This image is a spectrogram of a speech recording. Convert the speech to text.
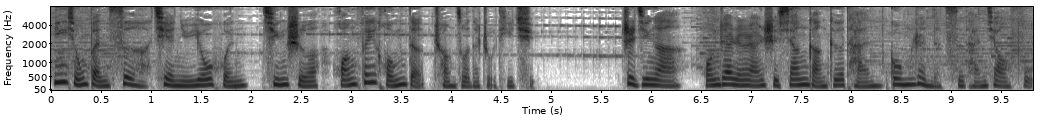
英雄本色》《倩女幽魂》《青蛇》《黄飞鸿》等创作的主题曲。至今啊。黄沾仍然是香港歌坛公认的词坛教父，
